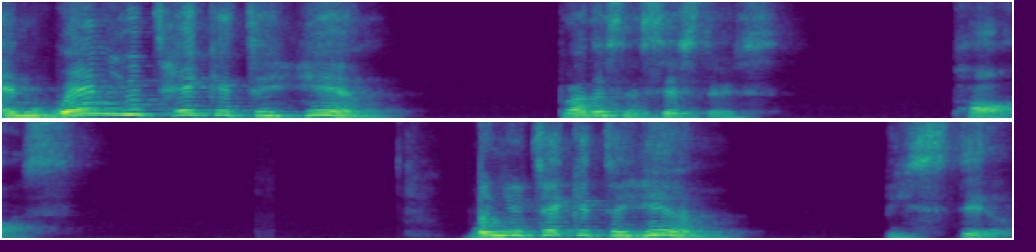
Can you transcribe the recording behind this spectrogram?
And when you take it to Him, brothers and sisters, pause. When you take it to Him, be still.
